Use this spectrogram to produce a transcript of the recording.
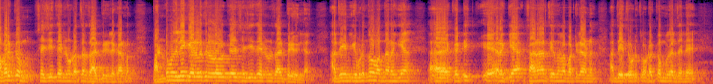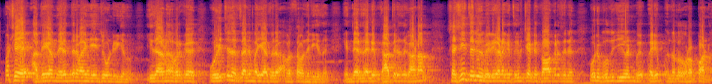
അവർക്കും ശശി തരൂരിനോട് അത്ര താല്പര്യമില്ല. കാരണം പണ്ട് മുതലേ കേരളത്തിലുള്ളവർക്ക് ശശി തരൂരിനോട് താല്പര്യമില്ല. അദ്ദേഹം എവിടുന്നോ വന്നിറങ്ങിയ കെട്ടി ഇറക്കിയ സ്ഥാനാർത്ഥി എന്നുള്ള മട്ടിലാണ് അദ്ദേഹത്തോട് തുടക്കം മുതൽ തന്നെ പക്ഷേ അദ്ദേഹം നിരന്തരമായി ജയിച്ചുകൊണ്ടിരിക്കുന്നു. ഇതാണ് അവർക്ക് ഒഴിച്ചു നിർത്താനും വയ്യാത്തൊരു അവസ്ഥ വന്നിരിക്കുന്നത്. എന്തായിരുന്നാലും കാത്തിരുന്ന് കാണാം. ശശി തരൂർ വരികയാണെങ്കിൽ തീർച്ചയായിട്ടും കോൺഗ്രസിന് ഒരു പുതുജീവൻ വരും എന്നുള്ളത് ഉറപ്പാണ്.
